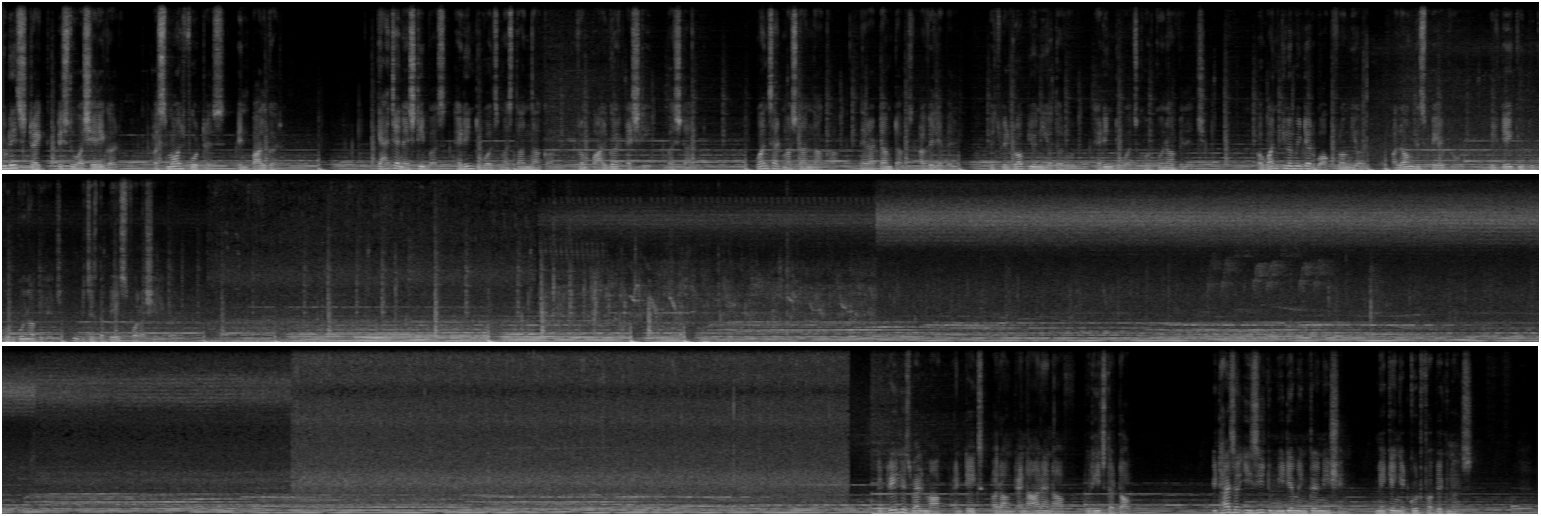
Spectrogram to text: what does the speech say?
Today's trek is to Asherigarh, a small fortress in Palghar. Catch an ST bus heading towards Mastan Naka from Palghar ST bus stand. Once at Mastan Naka, there are tum-tums available which will drop you near the road heading towards Khorkona village. A 1 kilometer walk from here along this paved road will take you to Khorkona village which is the base for Asherigarh. The trail is well marked and takes around an hour and a half to reach the top. It has a easy to medium inclination, making it good for beginners.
